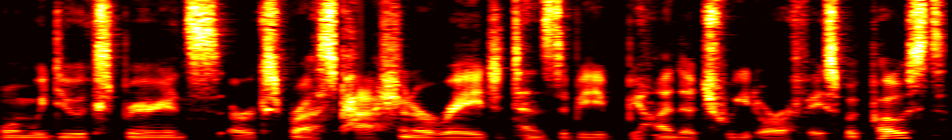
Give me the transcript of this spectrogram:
when we do experience or express passion or rage, it tends to be behind a tweet or a Facebook post.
